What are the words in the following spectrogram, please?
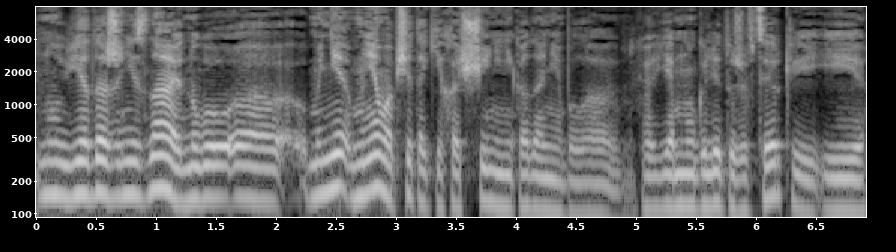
Ну, я даже не знаю. Ну, э, мне, мне вообще таких ощущений никогда не было. Я много лет уже в церкви, и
